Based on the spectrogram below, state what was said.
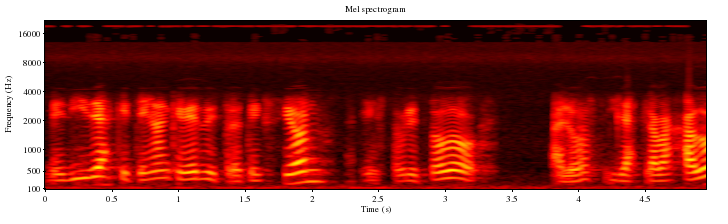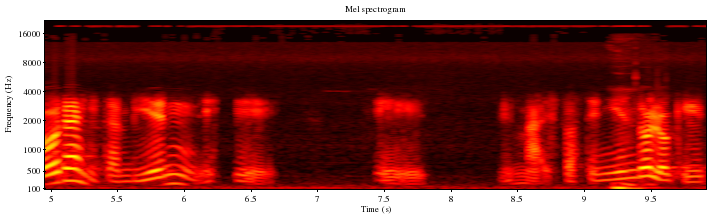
medidas que tengan que ver de protección, eh, sobre todo a los y las trabajadoras y también este, eh, sosteniendo lo que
